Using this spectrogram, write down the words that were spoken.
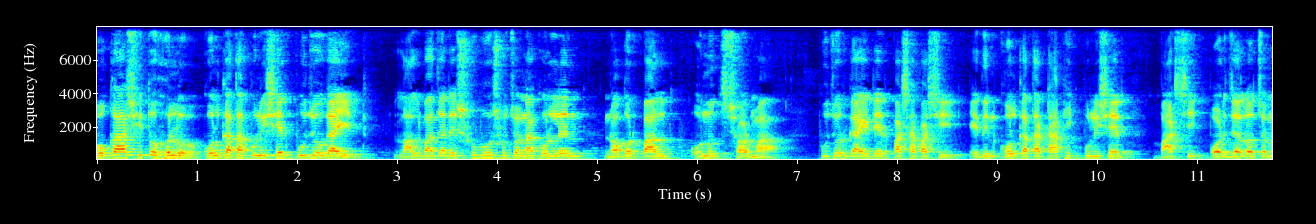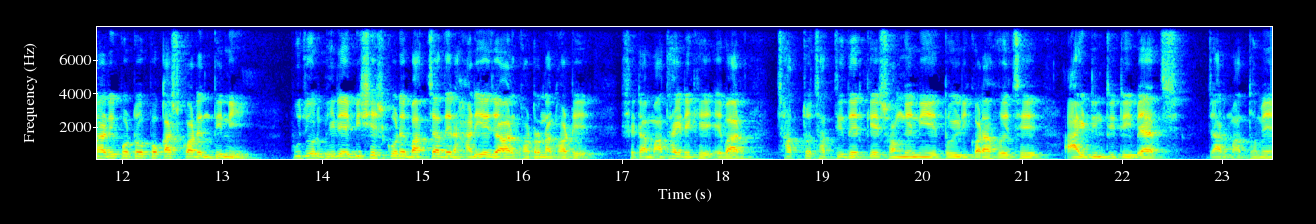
প্রকাশিত হল কলকাতা পুলিশের পুজো গাইড। লালবাজারে শুভ সূচনা করলেন নগরপাল অনুজ শর্মা। পুজোর গাইডের পাশাপাশি এদিন কলকাতা ট্রাফিক পুলিশের বার্ষিক পর্যালোচনা রিপোর্টও প্রকাশ করেন তিনি। পুজোর ভিড়ে বিশেষ করে বাচ্চাদের হারিয়ে যাওয়ার ঘটনা ঘটে, সেটা মাথায় রেখে এবার ছাত্রছাত্রীদেরকে সঙ্গে নিয়ে তৈরি করা হয়েছে আইডেন্টিটি ব্যাচ, যার মাধ্যমে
